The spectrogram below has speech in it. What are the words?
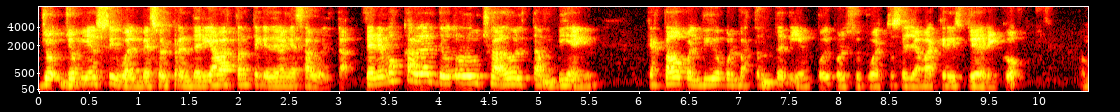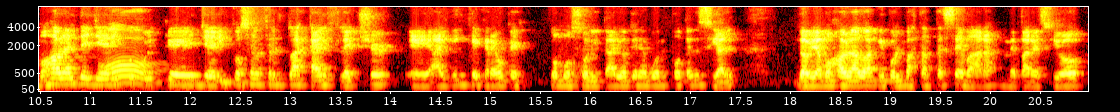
Yo, yo pienso igual, me sorprendería bastante que dieran esa vuelta. Tenemos que hablar de otro luchador también, que ha estado perdido por bastante tiempo y por supuesto se llama Chris Jericho. Vamos a hablar de Jericho oh. porque Jericho se enfrentó a Kyle Fletcher, eh, alguien que creo que como solitario tiene buen potencial. Lo habíamos hablado aquí por bastantes semanas. Me pareció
